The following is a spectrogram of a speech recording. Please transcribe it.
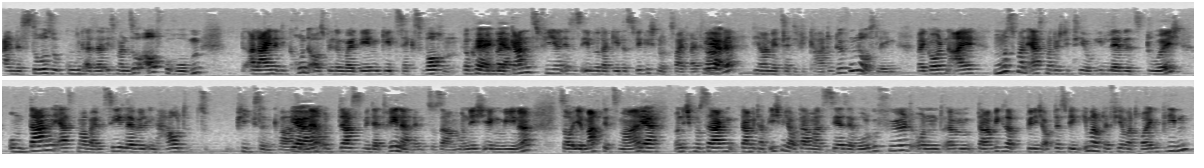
einem das so, so gut. Also da ist man so aufgehoben. Alleine die Grundausbildung bei denen geht sechs Wochen. Okay, Und bei ja. ganz vielen ist es eben so, da geht es wirklich nur zwei, drei Tage. Ja. Die haben ihr Zertifikat und dürfen loslegen. Bei Golden Eye muss man erstmal durch die Theorie-Levels durch, um dann erstmal beim C-Level in Haut zu piekseln quasi. Ja. Ne? Und das mit der Trainerin zusammen und nicht irgendwie, ne? So, ihr macht jetzt mal. Ja. Und ich muss sagen, damit habe ich mich auch damals sehr, sehr wohl gefühlt. Und ähm, da, wie gesagt, bin ich auch deswegen immer noch der Firma treu geblieben,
